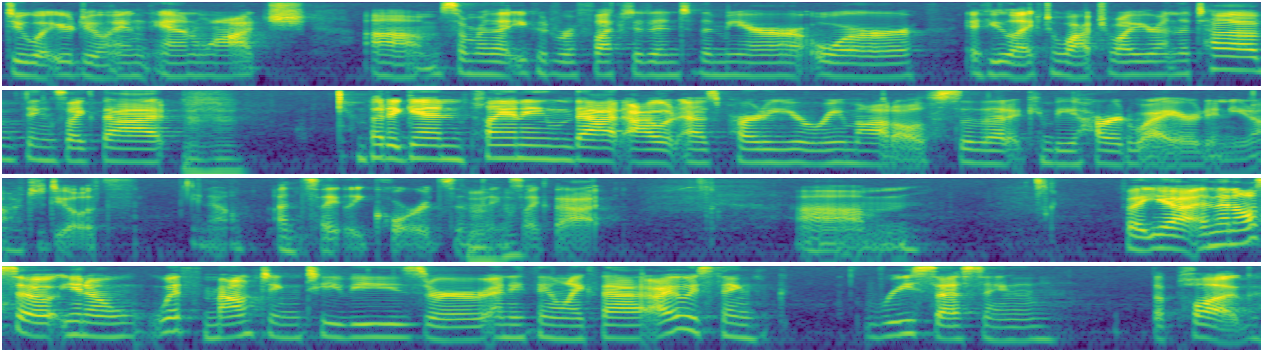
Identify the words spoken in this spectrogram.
do what you're doing and watch. Um, somewhere that you could reflect it into the mirror, or if you like to watch while you're in the tub, things like that. But again, planning that out as part of your remodel so that it can be hardwired and you don't have to deal with, you know, unsightly cords and things like that. Um, but yeah, and then also, you know, with mounting TVs or anything like that, I always think recessing the plug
